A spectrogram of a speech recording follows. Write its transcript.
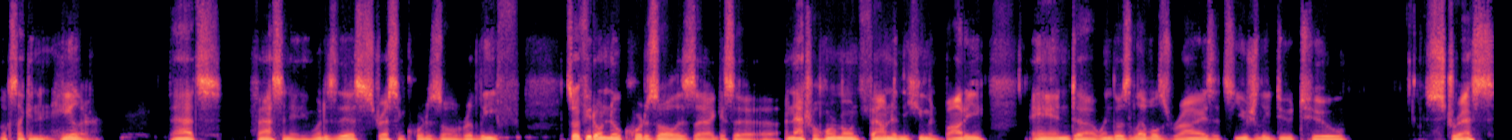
Looks like an inhaler. That's fascinating. What is this? Stress and cortisol relief. So, if you don't know, cortisol is, uh, I guess, a, a, natural hormone found in the human body. And uh, when those levels rise, it's usually due to stress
